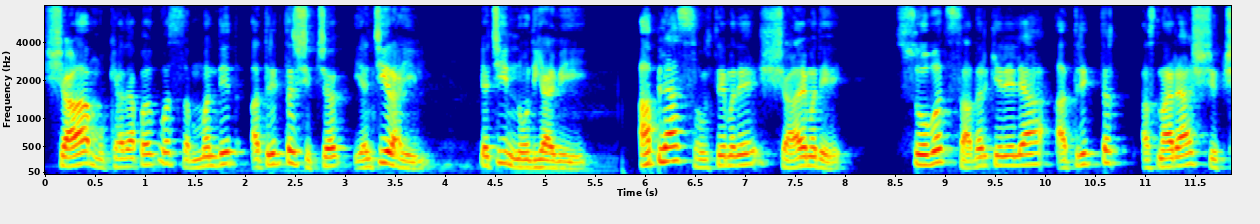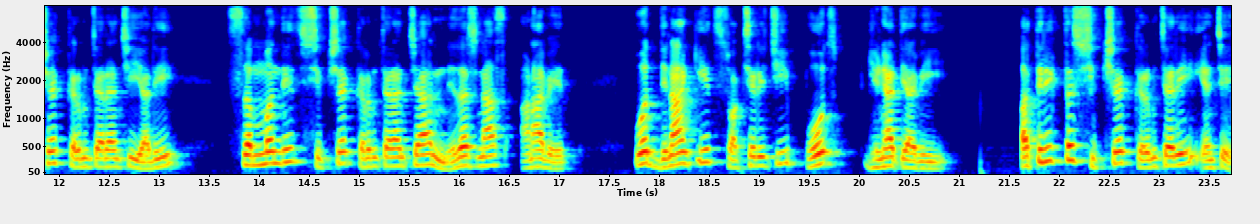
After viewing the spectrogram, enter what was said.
शाळा मुख्याध्यापक व संबंधित अतिरिक्त शिक्षक यांची राहील याची नोंद घ्यावी. आपल्या संस्थेमध्ये शाळेमध्ये सोबत सादर केलेल्या अतिरिक्त असणाऱ्या शिक्षक कर्मचाऱ्यांची यादी संबंधित शिक्षक कर्मचाऱ्यांच्या निदर्शनास आणावेत व दिनांकित स्वाक्षरीची पोच घेण्यात यावी. अतिरिक्त शिक्षक कर्मचारी यांचे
